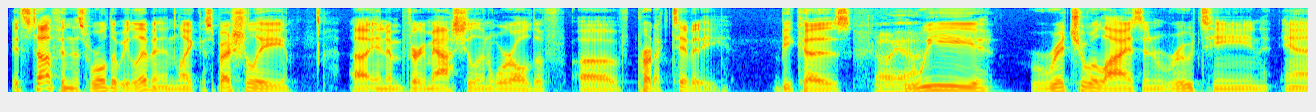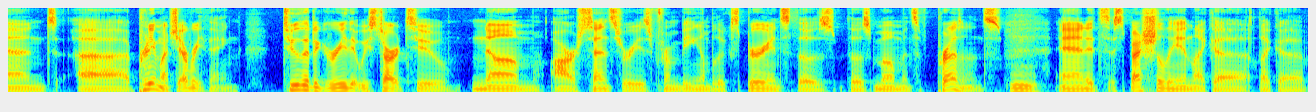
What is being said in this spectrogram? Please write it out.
it's tough in this world that we live in, like especially uh, in a very masculine world of of productivity, because Oh, yeah. we ritualize and routine and uh, pretty much everything to the degree that we start to numb our sensories from being able to experience those those moments of presence. Hmm. And it's especially in like a like a,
